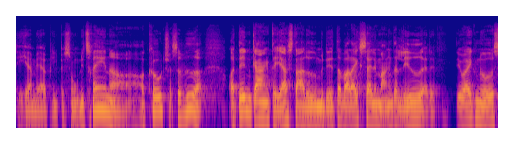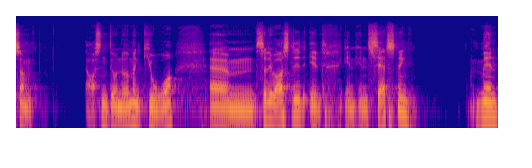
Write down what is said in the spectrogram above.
det her med at blive personlig træner og coach og så videre. Og dengang, da jeg startede ud med det, der var der ikke særlig mange, der levede af det. Det var ikke noget, som... Der var sådan, det var noget, man gjorde. Øhm, så det var også lidt et, en, en satsning. Men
